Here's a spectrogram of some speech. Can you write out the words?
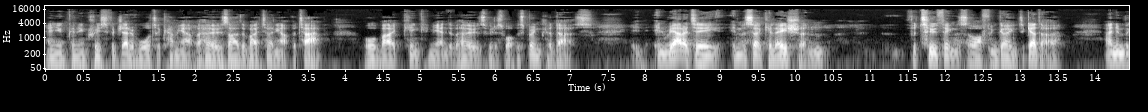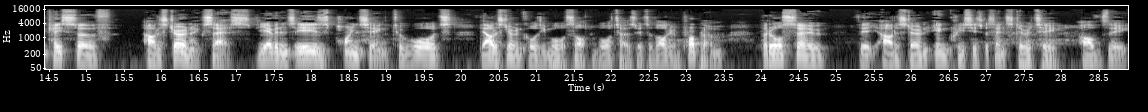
and you can increase the jet of water coming out the hose either by turning up the tap or by kinking the end of the hose, which is what the sprinkler does. In reality, in the circulation, the two things are often going together. And in the case of aldosterone excess, the evidence is pointing towards the aldosterone causing more salt and water, so it's a volume problem, but also the aldosterone increases the sensitivity of the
